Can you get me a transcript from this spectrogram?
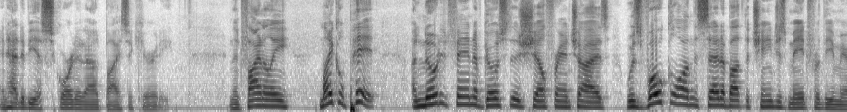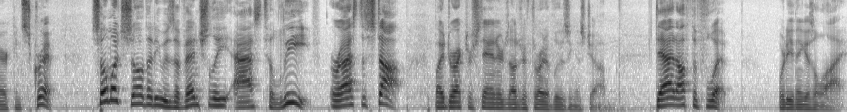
and had to be escorted out by security. And then finally, Michael Pitt, a noted fan of Ghost of the Shell franchise, was vocal on the set about the changes made for the American script. So much so that he was eventually asked to leave, or asked to stop, by director Sanders under threat of losing his job. Dad, off the flip, what do you think is a lie?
